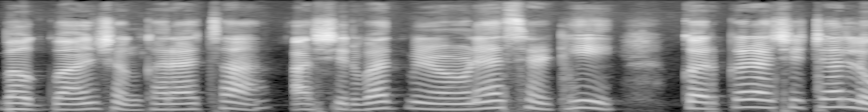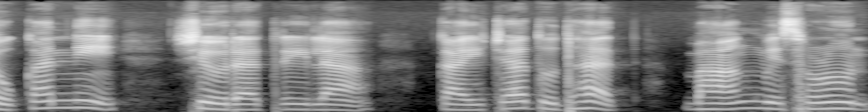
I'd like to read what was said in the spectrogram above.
भगवान शंकराचा आशीर्वाद मिळवण्यासाठी कर्कराशीच्या लोकांनी शिवरात्रीला गाईच्या दुधात भांग मिसळून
